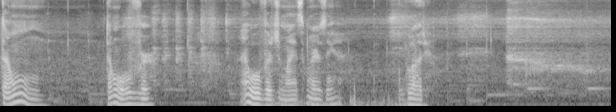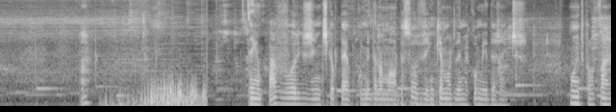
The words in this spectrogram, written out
Tão. tão over. É over demais, mulherzinha. Glória. Ah. Tenho pavor, gente, que eu pego comida na mão, a pessoa vem quer morder minha comida, gente. Muito pavor.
